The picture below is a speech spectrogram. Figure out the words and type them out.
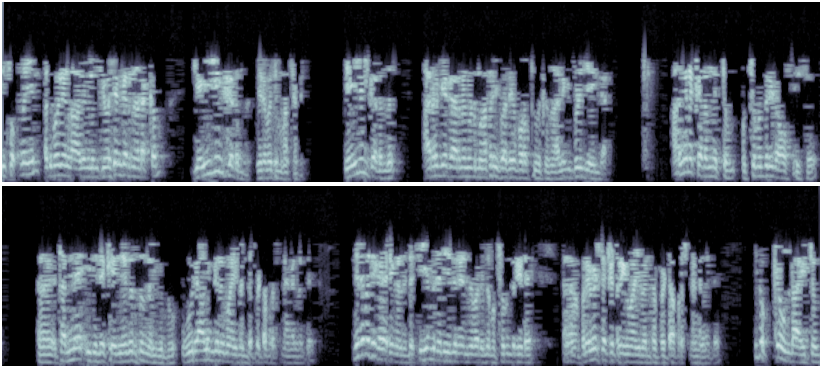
ഈ സ്വപ്നയും അതുപോലെയുള്ള ആളുകളും ശിവശങ്കരനടക്കം ജയിലിൽ കിടന്ന് നിരവധി മാസങ്ങൾ ജയിലിൽ കിടന്ന് ആരോഗ്യ കാരണം കൊണ്ട് മാത്രം ഇപ്പൊ അദ്ദേഹം പുറത്തു നിൽക്കുന്നത് അല്ലെങ്കിൽ ഇപ്പോഴും ജയിലില്ല അങ്ങനെ കിടന്നിട്ടും മുഖ്യമന്ത്രിയുടെ ഓഫീസ് തന്നെ ഇതിലേക്ക് നേതൃത്വം നൽകുന്നു. ഊരാളുകളുമായി ബന്ധപ്പെട്ട പ്രശ്നങ്ങളുണ്ട്. നിരവധി കാര്യങ്ങളുണ്ട്. സി എം രവീന്ദ്രൻ എന്ന് പറയുന്ന മുഖ്യമന്ത്രിയുടെ പ്രൈവറ്റ് സെക്രട്ടറിയുമായി ബന്ധപ്പെട്ട പ്രശ്നങ്ങളുണ്ട്. ഇതൊക്കെ ഉണ്ടായിട്ടും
